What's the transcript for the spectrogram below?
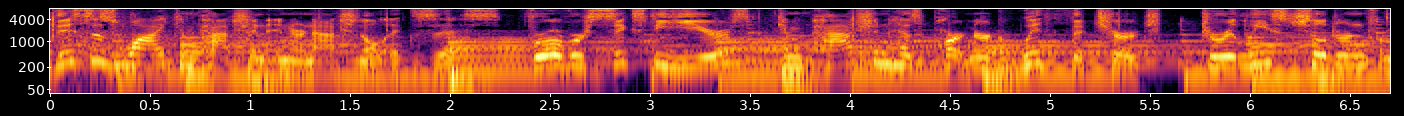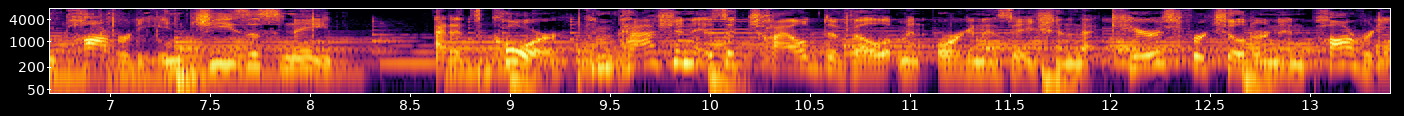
This is why Compassion International exists. For over 60 years, Compassion has partnered with the church to release children from poverty in Jesus' name. At its core, Compassion is a child development organization that cares for children in poverty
